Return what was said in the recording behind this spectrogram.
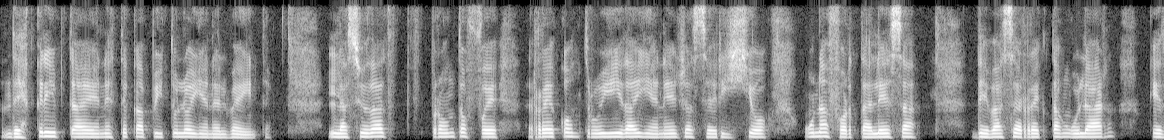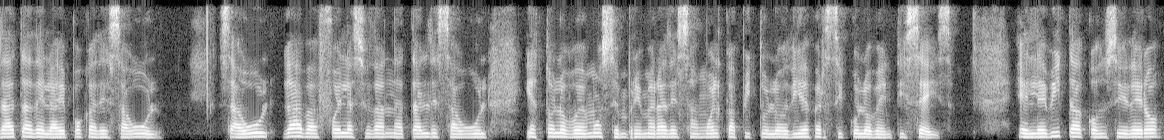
descrita en este capítulo y en el 20. La ciudad pronto fue reconstruida y en ella se erigió una fortaleza de base rectangular que data de la época de Saúl. Saúl, Gaba fue la ciudad natal de Saúl y esto lo vemos en Primera de Samuel capítulo 10 versículo 26. El levita consideró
